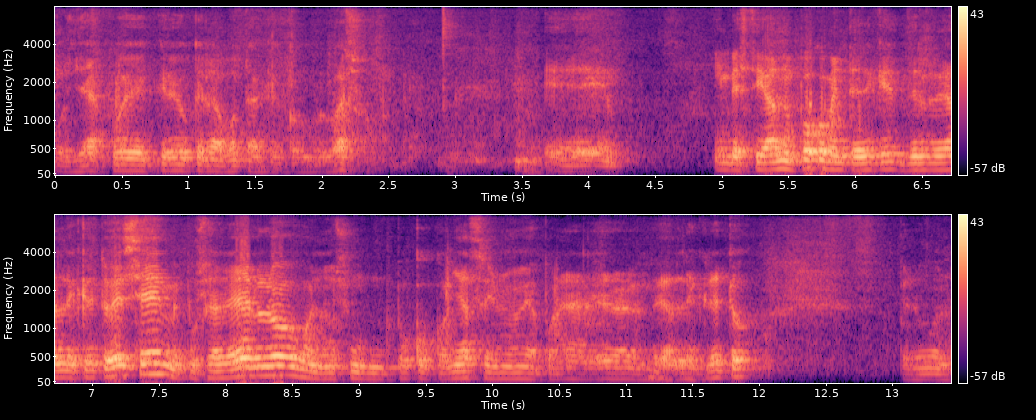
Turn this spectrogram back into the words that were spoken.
pues ya fue, creo que la gota que colmó el vaso. Eh, investigando un poco me enteré que del Real Decreto ese, me puse a leerlo, bueno, es un poco coñazo y no me voy a poner a leer el Real Decreto, pero bueno,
